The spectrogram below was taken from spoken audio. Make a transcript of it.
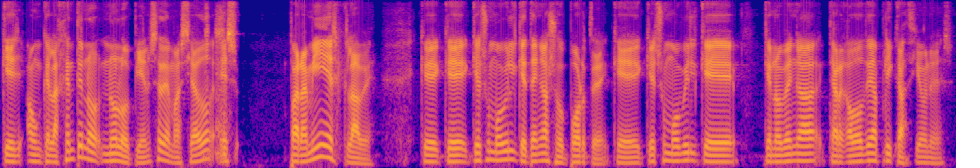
que aunque la gente no, no lo piense demasiado, es para mí es clave. Que, que- que es un móvil que tenga soporte, que, que es un móvil que, que no venga cargado de aplicaciones,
